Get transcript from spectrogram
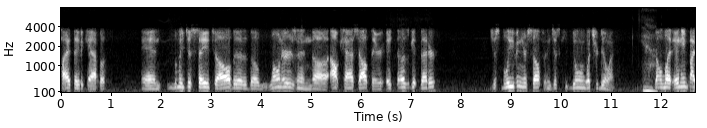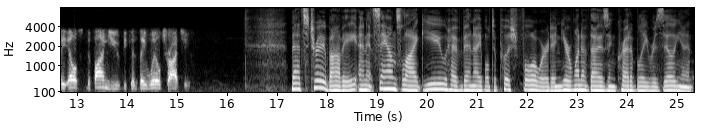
Phi Theta Kappa, and let me just say to all the the loners and uh, outcasts out there, it does get better just believe in yourself and just keep doing what you're doing. Yeah. Don't let anybody else define you because they will try to. That's true, Bobby. And it sounds like you have been able to push forward and you're one of those incredibly resilient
